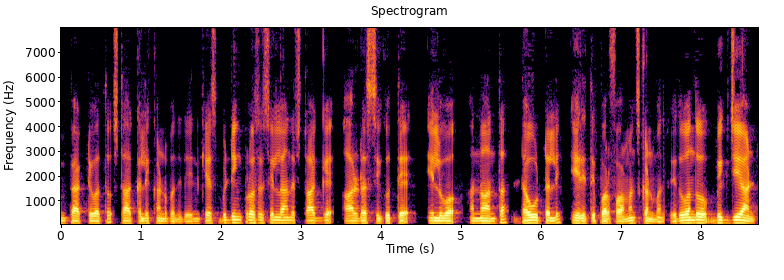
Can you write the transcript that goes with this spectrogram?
ಇಂಪ್ಯಾಕ್ಟ್ ಇವತ್ತು ಸ್ಟಾಕ್ ಅಲ್ಲಿ ಕಂಡು ಬಂದಿದೆ. ಇನ್ ಕೇಸ್ ಬಿಡ್ಡಿಂಗ್ ಪ್ರೋಸೆಸ್ ಇಲ್ಲ ಅಂದ್ರೆ ಸ್ಟಾಕ್ಗೆ ಆರ್ಡರ್ ಸಿಗುತ್ತೆ ಇಲ್ವೋ ಅನ್ನೋ ಅಂತ ಡೌಟ್ ಅಲ್ಲಿ ಈ ರೀತಿ ಪರ್ಫಾರ್ಮೆನ್ಸ್ ಕಂಡು ಬಂದಿದೆ. ಇದು ಒಂದು ಬಿಗ್ ಜಿ ಅಂಟ್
